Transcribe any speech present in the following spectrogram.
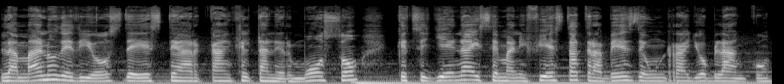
la mano de Dios de este arcángel tan hermoso que se llena y se manifiesta a través de un rayo blanco.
